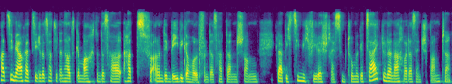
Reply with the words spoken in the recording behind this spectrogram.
hat sie mir auch erzählt, das hat sie dann halt gemacht und das hat, vor allem dem Baby geholfen. Das hat dann schon, glaube ich, ziemlich viele Stresssymptome gezeigt und danach war das entspannter.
